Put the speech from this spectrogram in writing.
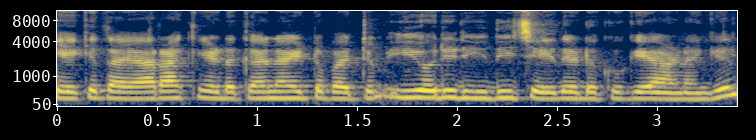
കേക്ക് തയ്യാറാക്കി എടുക്കാനായിട്ട് പറ്റും ഈ ഒരു രീതി ചെയ്തെടുക്കുകയാണെങ്കിൽ.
